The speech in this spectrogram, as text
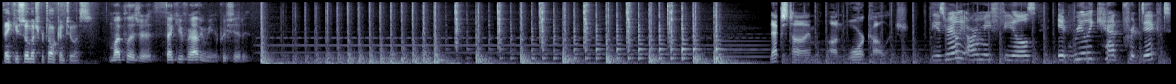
Thank you so much for talking to us. My pleasure. Thank you for having me. Appreciate it. Next time on War College. The Israeli army feels it really can't predict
